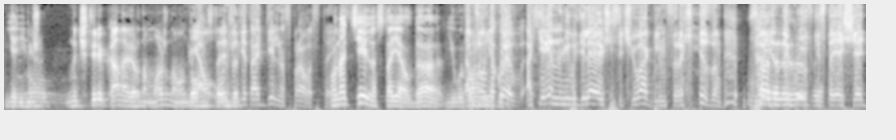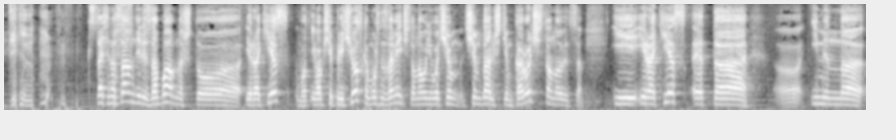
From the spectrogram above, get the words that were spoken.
Я не ну, вижу. На 4К, наверное, можно. Он должен не, стоять. Он же где-то отдельно справа стоит. Он отдельно стоял, да. Его, Там же он такой охеренно не выделяющийся чувак, блин, с ирокезом в военной куртке, стоящий отдельно. Кстати, на самом деле забавно, что ирокез, вот и вообще прическа, можно заметить, что она у него чем, чем дальше, тем короче становится. И ирокез это э, именно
